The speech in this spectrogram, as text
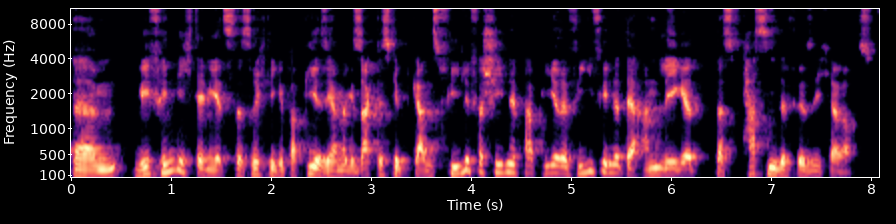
Ähm, wie finde ich denn jetzt das richtige Papier? Sie haben ja gesagt, es gibt ganz viele verschiedene Papiere. Wie findet der Anleger das Passende für sich heraus?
